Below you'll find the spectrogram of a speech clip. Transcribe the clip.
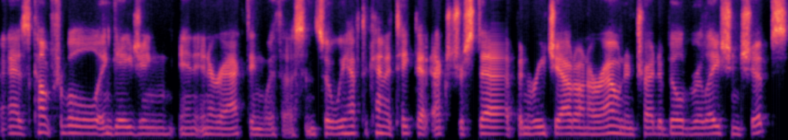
as comfortable engaging and interacting with us. And so we have to kind of take that extra step and reach out on our own and try to build relationships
